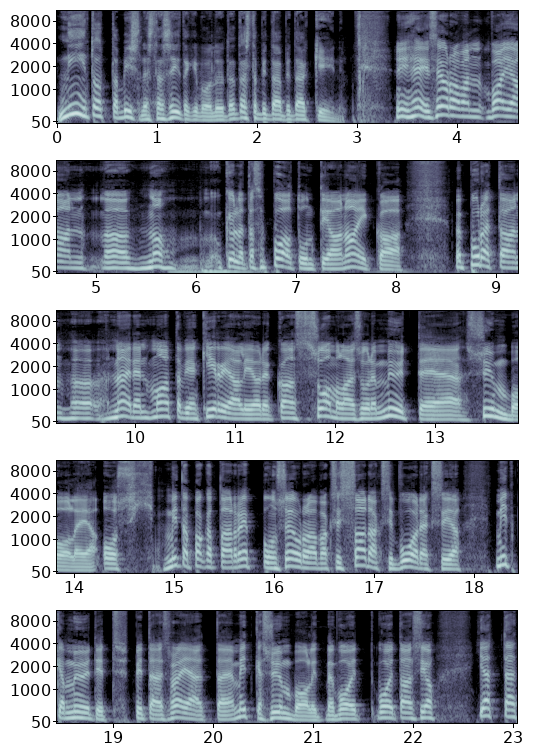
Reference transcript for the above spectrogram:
Niin totta, bisnestä siitäkin voi löytää. Tästä pitää pitää kiinni. Niin hei, seuraavan vajaan, äh, no kyllä tässä puoli tuntia on aikaa. Me puretaan äh, näiden maattavien kirjailijoiden kanssa suomalaisuuden myyttejä ja symboleja osi. Mitä pakataan reppuun seuraavaksi sadaksi vuodeksi ja mitkä myytit pitäisi räjäyttää ja mitkä symbolit me voit, voitaisiin jo jättää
